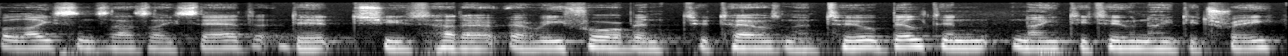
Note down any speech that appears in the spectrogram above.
licensed, as I said. She's had a, a refurb in 2002, built in 92, 93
